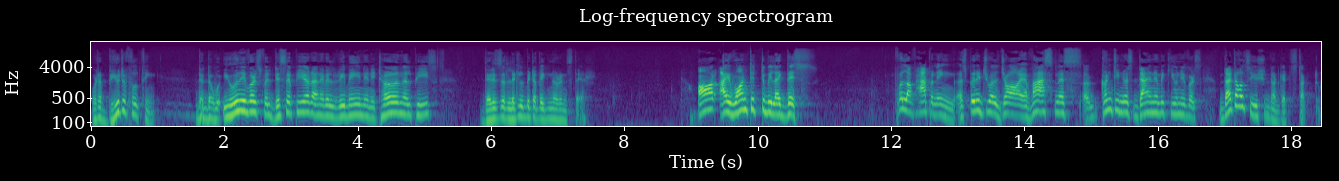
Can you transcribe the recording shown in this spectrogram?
What a beautiful thing that the universe will disappear and I will remain in eternal peace. There is a little bit of ignorance there. Or I want it to be like this full of happening, a spiritual joy, a vastness, a continuous dynamic universe. That also you should not get stuck to.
